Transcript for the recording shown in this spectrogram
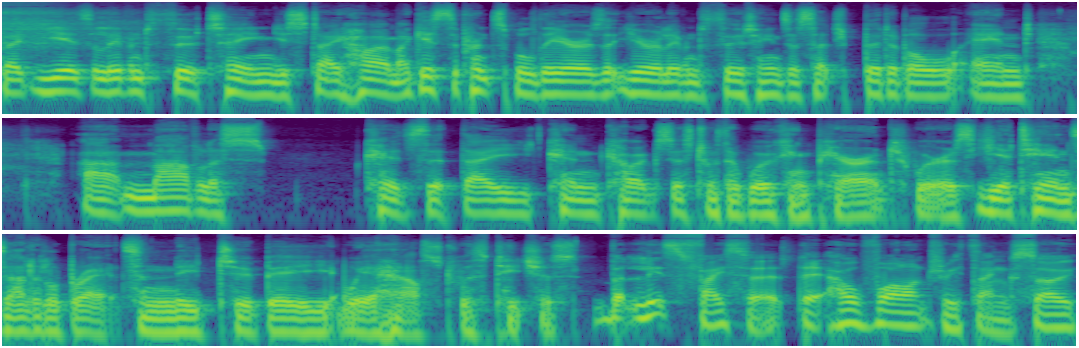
But years 11 to 13, you stay home. I guess the principle there is that year 11 to 13s are such biddable and uh, marvelous kids that they can coexist with a working parent, whereas year 10s are little brats and need to be warehoused with teachers. But let's face it, that whole voluntary thing. So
